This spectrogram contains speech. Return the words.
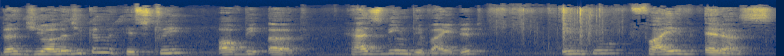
the geological history of the earth has been divided into five eras,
